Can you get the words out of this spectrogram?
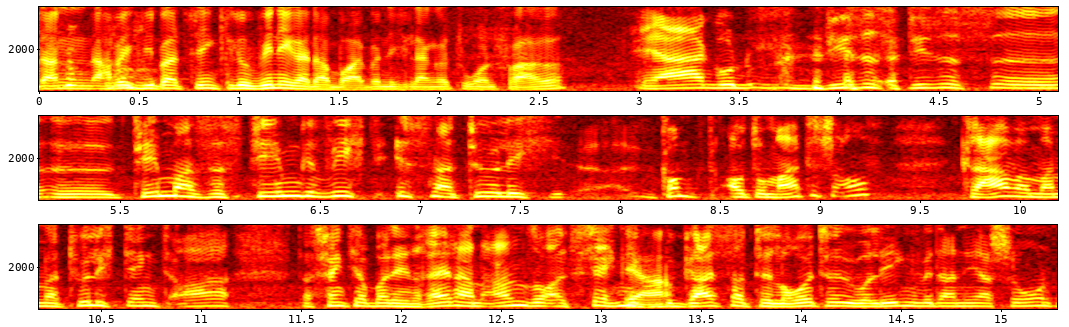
dann habe ich lieber 10 Kilo weniger dabei, wenn ich lange Touren fahre. Ja, gut, dieses, dieses äh, äh, Thema Systemgewicht ist natürlich kommt automatisch auf. Klar, weil man natürlich denkt, ah, das fängt ja bei den Rädern an, so als technikbegeisterte Leute überlegen wir dann ja schon,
